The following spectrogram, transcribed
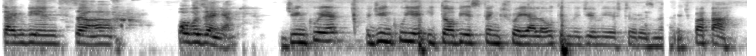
Tak więc e, powodzenia. Dziękuję, dziękuję i tobie z Feng Shui, ale o tym będziemy jeszcze rozmawiać. Pa, pa.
